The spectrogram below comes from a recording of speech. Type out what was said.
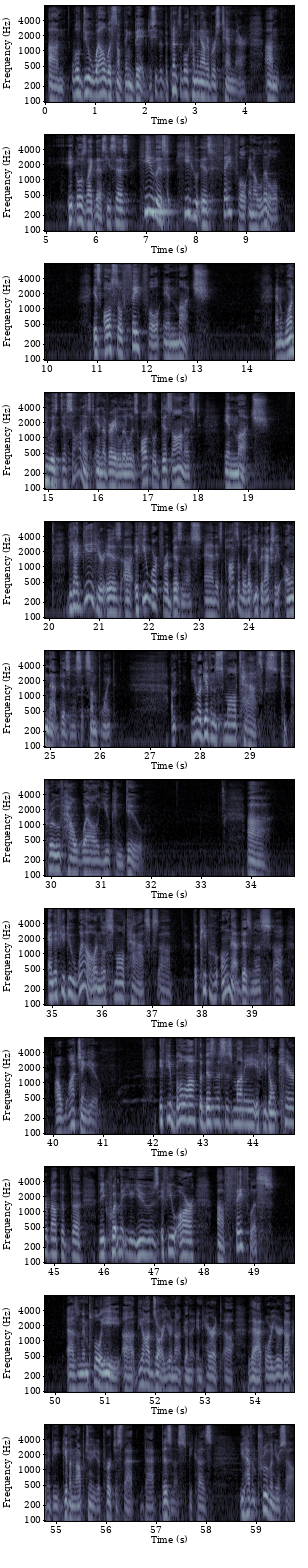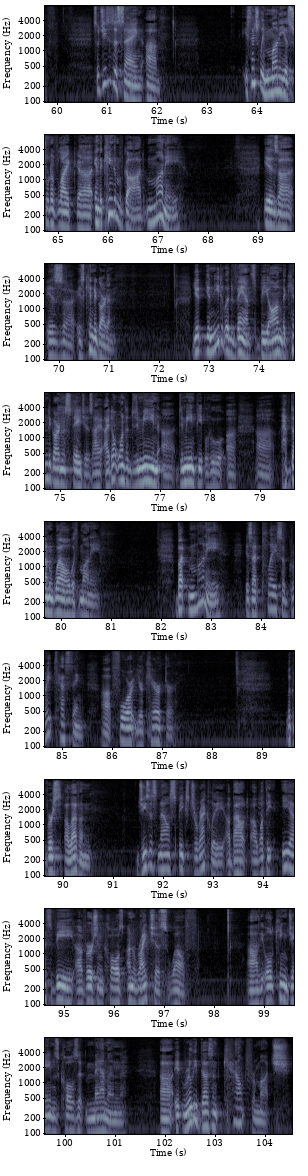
um, will do well with something big. Do you see the, the principle coming out of verse 10 there? Um, it goes like this He says, he who, is, he who is faithful in a little is also faithful in much. And one who is dishonest in a very little is also dishonest in much. The idea here is uh, if you work for a business, and it's possible that you could actually own that business at some point, um, you are given small tasks to prove how well you can do. Uh, and if you do well in those small tasks, uh, the people who own that business uh, are watching you if you blow off the business's money, if you don't care about the, the, the equipment you use, if you are uh, faithless as an employee, uh, the odds are you're not going to inherit uh, that or you're not going to be given an opportunity to purchase that, that business because you haven't proven yourself. So Jesus is saying, um, essentially, money is sort of like uh, in the kingdom of God, money is, uh, is, uh, is kindergarten you, you need to advance beyond the kindergarten stages. I, I don't want to demean, uh, demean people who uh, uh, have done well with money. But money is a place of great testing uh, for your character. Look at verse 11. Jesus now speaks directly about what the ESV version calls unrighteous wealth. The Old King James calls it mammon uh, it really doesn't count for much.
